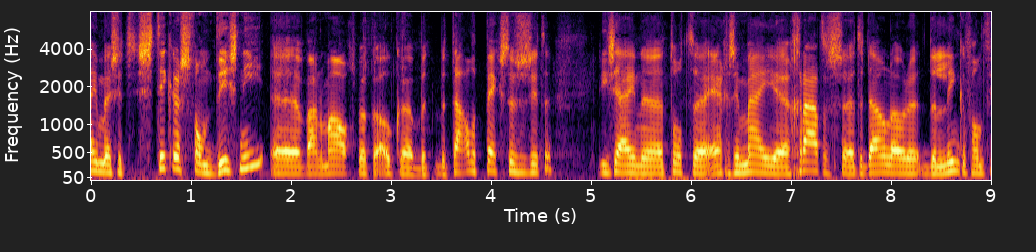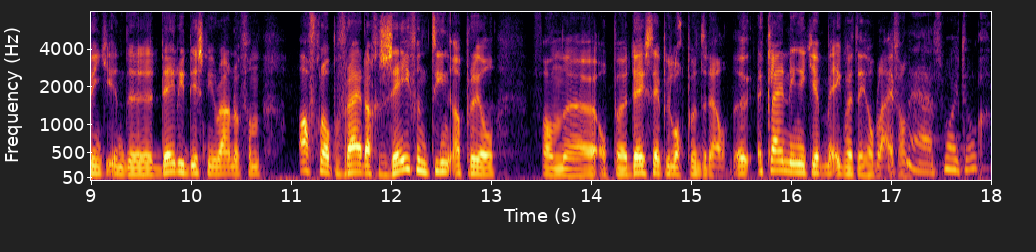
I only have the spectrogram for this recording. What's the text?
iMessage stickers van Disney, waar normaal gesproken ook be- betaalde packs tussen zitten. Die zijn tot ergens in mei gratis te downloaden. De link ervan vind je in de Daily Disney Roundup van afgelopen vrijdag 17 april van, eh, op uh, dstplog.nl. Eh, een klein dingetje, maar ik ben er heel blij van. Ja, dat is mooi toch?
